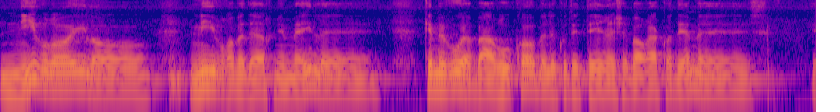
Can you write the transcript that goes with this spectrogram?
ניברו אילו, ניברו בדרך ממילא, כמבואר בארוכו בלקוטי תרא שבאורי הקודמת. Yeah.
